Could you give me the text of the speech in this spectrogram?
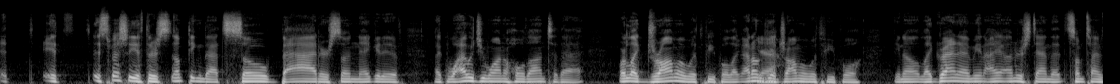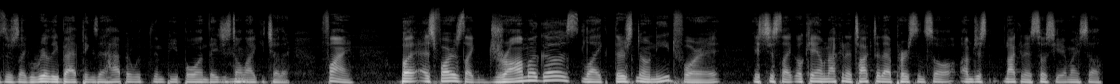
it it's especially if there's something that's so bad or so negative like why would you want to hold on to that? Or like drama with people. Like i don't Yeah. get drama with people you know? Like granted i mean i understand that sometimes there's like really bad things that happen within people and they just Mhm. don't like each other. Fine. But as far as like drama goes like there's no need for it. It's just like okay i'm not going to talk to that person so i'm just not going to associate myself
